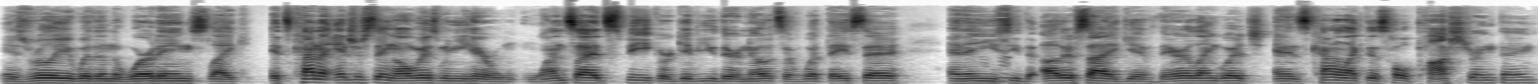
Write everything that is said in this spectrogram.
is really within the wordings. Like, it's kind of interesting always when you hear one side speak or give you their notes of what they say, and then you mm-hmm. see the other side give their language. And it's kind of like this whole posturing thing.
